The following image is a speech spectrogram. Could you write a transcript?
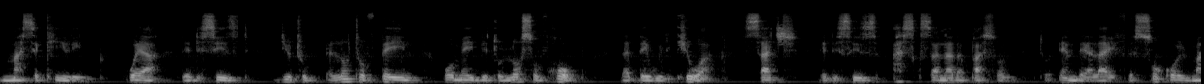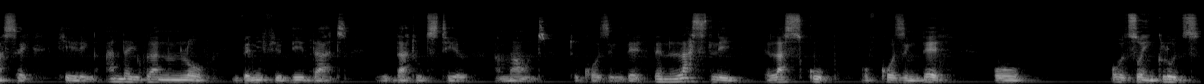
mass killing, where the deceased, due to a lot of pain or maybe to loss of hope that they will cure, such a disease asks another person to end their life, the so-called mercy killing. Under Ugandan law, even if you did that, that would still amount to causing death. Then lastly, the last scoop of causing death or also includes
